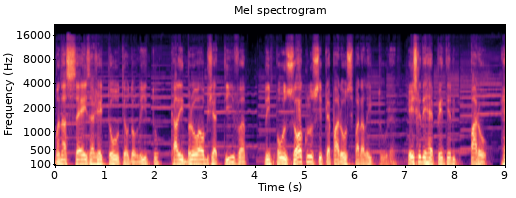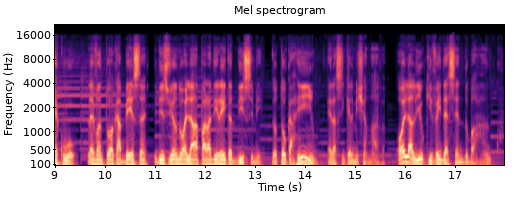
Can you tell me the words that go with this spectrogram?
Manassés ajeitou o Teodolito, calibrou a objetiva, limpou os óculos e preparou-se para a leitura. Eis que de repente ele parou, recuou levantou a cabeça e, desviando o olhar para a direita, disse-me: Doutor Carrinho, era assim que ele me chamava. Olha ali o que vem descendo do barranco.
